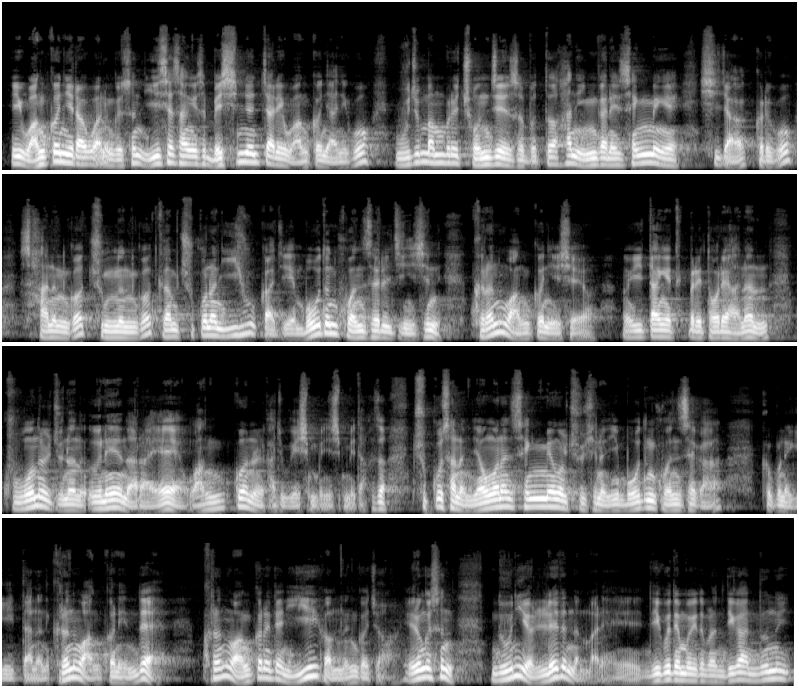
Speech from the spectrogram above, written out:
이 왕권이라고 하는 것은 이 세상에서 몇십 년짜리 왕권이 아니고 우주 만물의 존재에서부터 한 인간의 생명의 시작 그리고 사는 것, 죽는 것, 그다음에 죽고 난 이후까지의 모든 권세를 지니신 그런 왕권이셔요. 어, 이 땅에 특별히 도래하는 구원을 주는 은혜의 나라의 왕권을 가지고 계신 분이십니다. 그래서 죽고 사는 영원한 생명을 주시는 이 모든 권세가 그분에게 있다는 그런 왕권인데 그런 왕권에 대한 이해가 없는 거죠. 이런 것은 눈이 열려야 된단 말이에요. 니고데모에도 말 네가 눈이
